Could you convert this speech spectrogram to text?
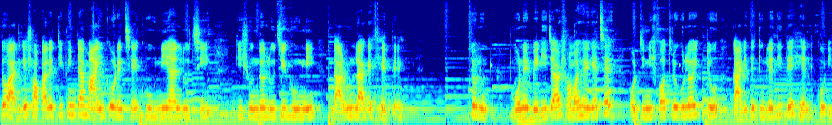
তো আজকে সকালের টিফিনটা মাই করেছে, ঘুগনি আর লুচি। কি সুন্দর লুচি ঘুগনি, দারুণ লাগে খেতে। চলুন, বোনের বেরিয়ে যাওয়ার সময় হয়ে গেছে। ওর জিনিসপত্রগুলো একটু গাড়িতে তুলে দিতে হেল্প করি।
